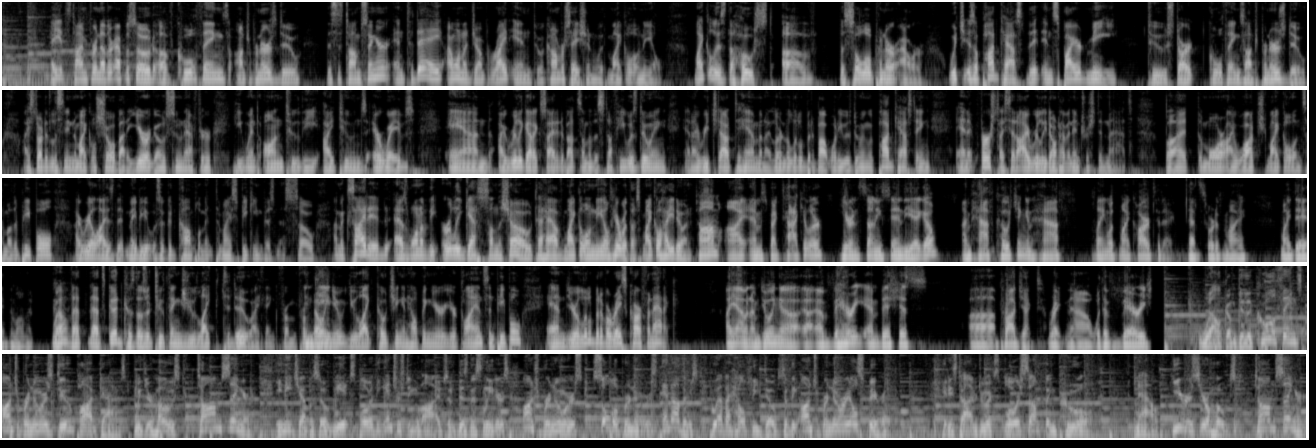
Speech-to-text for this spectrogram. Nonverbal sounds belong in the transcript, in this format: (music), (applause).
Hey, it's time for another episode of Cool Things Entrepreneurs Do. This is Tom Singer, and today I want to jump right into a conversation with Michael O'Neill. Michael is the host of the Solopreneur Hour, which is a podcast that inspired me to start Cool Things Entrepreneurs Do. I started listening to Michael's show about a year ago, soon after he went on to the iTunes airwaves. And I really got excited about some of the stuff he was doing. And I reached out to him and I learned a little bit about what he was doing with podcasting. And at first I said, I really don't have an interest in that. But the more I watched Michael and some other people, I realized that maybe it was a good compliment to my speaking business. So I'm excited as one of the early guests on the show to have Michael O'Neill here with us. Michael, how you doing? Tom, I am spectacular here in sunny San Diego. I'm half coaching and half playing with my car today. That's sort of my my day at the moment. Well, that that's good because those are two things you like to do. I think from from Indeed. knowing you, you like coaching and helping your your clients and people, and you're a little bit of a race car fanatic. I am, and I'm doing a, a, a very ambitious uh, project right now with a very Welcome to the Cool Things Entrepreneurs Do podcast with your host, Tom Singer. In each episode, we explore the interesting lives of business leaders, entrepreneurs, solopreneurs, and others who have a healthy dose of the entrepreneurial spirit. It is time to explore something cool. Now, here is your host, Tom Singer.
